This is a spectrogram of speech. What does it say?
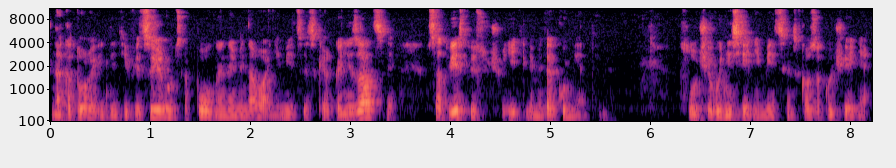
на которой идентифицируется полное наименование медицинской организации в соответствии с учредительными документами. В случае вынесения медицинского заключения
